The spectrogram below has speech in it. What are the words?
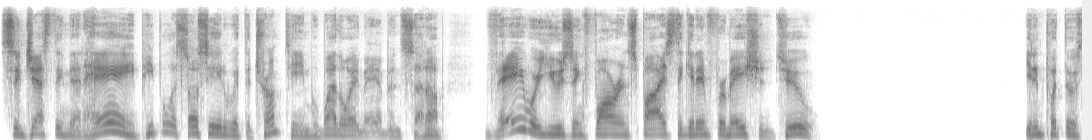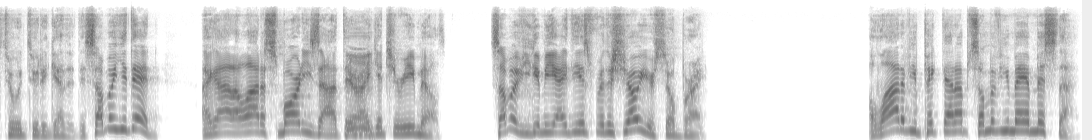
suggesting that, hey, people associated with the Trump team, who, by the way, may have been set up, they were using foreign spies to get information too. You didn't put those two and two together. Some of you did. I got a lot of smarties out there. Mm. I get your emails. Some of you give me ideas for the show. You're so bright. A lot of you picked that up. Some of you may have missed that.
